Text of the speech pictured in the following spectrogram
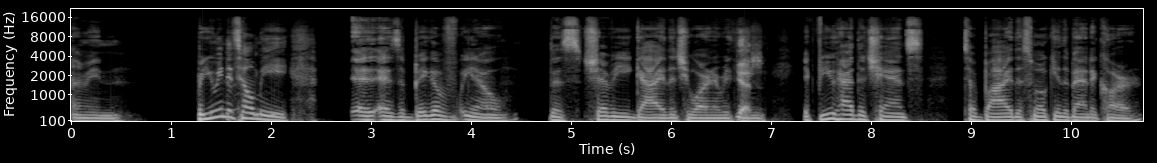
I mean, but you mean to tell me, as, as a big of you know this Chevy guy that you are and everything, Yes. if you had the chance to buy the Smokey and the Bandit car,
